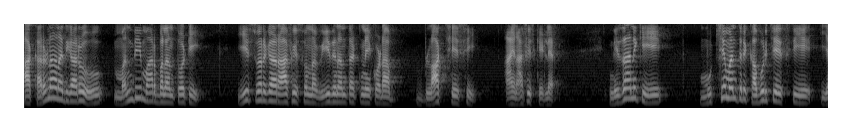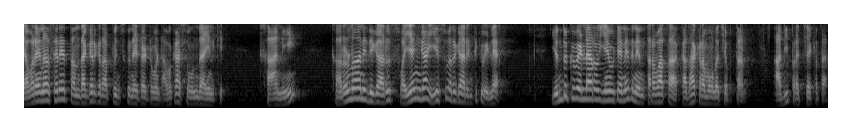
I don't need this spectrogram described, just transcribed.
ఆ కరుణానది గారు మంది మార్బలంతో ఈశ్వర్ గారు ఆఫీస్ ఉన్న వీధినంతటినీ కూడా బ్లాక్ చేసి ఆయన ఆఫీస్కి వెళ్ళారు. నిజానికి ముఖ్యమంత్రి కబురు చేసి ఎవరైనా సరే తన దగ్గరికి రప్పించుకునేటటువంటి అవకాశం ఉంది ఆయనకి. కానీ కరుణానిధి గారు స్వయంగా ఈశ్వర్ గారింటికి వెళ్ళారు. ఎందుకు వెళ్ళారు ఏమిటి అనేది నేను తర్వాత కథాక్రమంలో చెప్తాను. అది ప్రత్యేకత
